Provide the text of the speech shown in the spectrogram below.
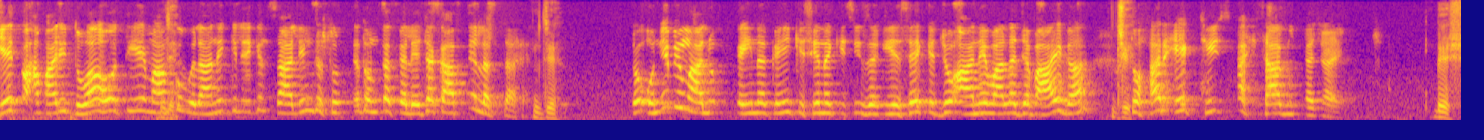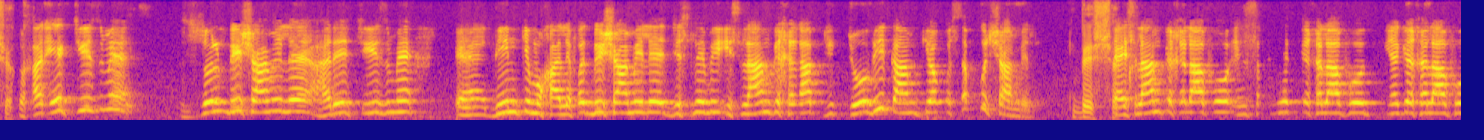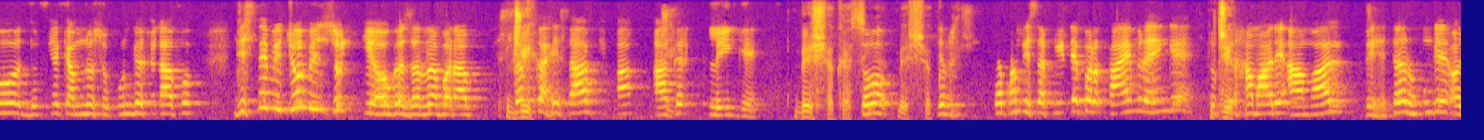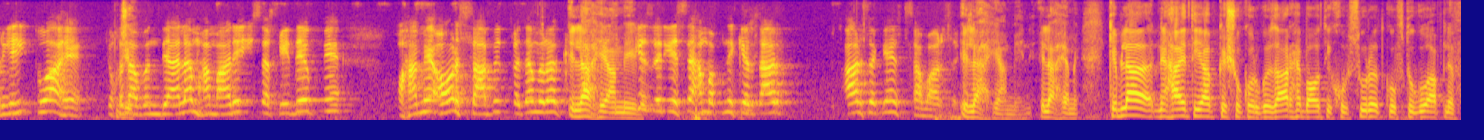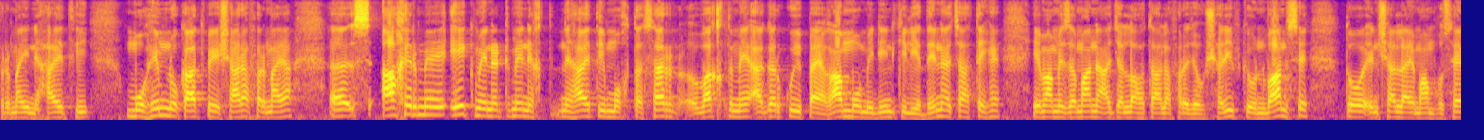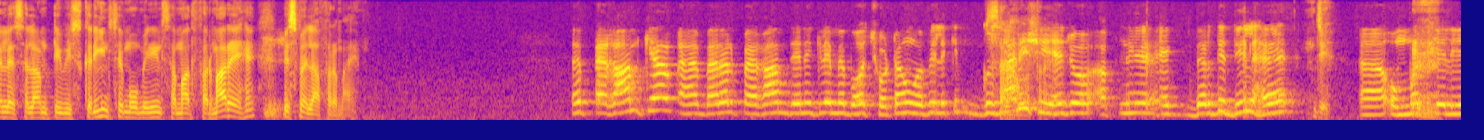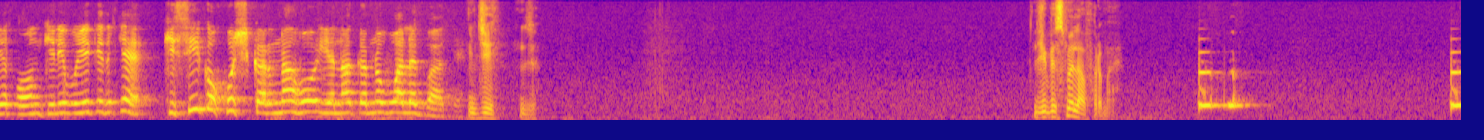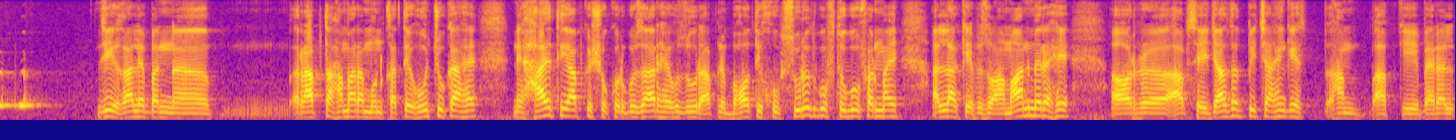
ये तो हमारी दुआ होती है इमाम को बुलाने के लिए लेकिन सालिम जो सुनते हैं तो उनका कलेजा कांपने लगता है। जी। तो उन्हें भी मालूम कहीं ना कहीं किसी न किसी ज़रिए से कि जो आने वाला जब आएगा तो हर एक चीज़ का हिसाब लिया जाएगा। बेशक। तो हर एक चीज़ में जुल्म भी शामिल है हर एक चीज़ में दीन की मुखालफत भी शामिल है जिसने भी इस्लाम के खिलाफ जो भी काम किया वो सब कुछ शामिल है। चाहे इस्लाम के खिलाफ हो इंसानियत के खिलाफ हो दुनिया के खिलाफ हो दुनिया के अमन सुकून के खिलाफ हो जिसने भी जो भी जुल्म किया होगा जर्रा बराबर सबका हिसाब इमाम आकर लेंगे। बेशक है तो बेशक। जब जब हम इस अकीदे पर कायम रहेंगे तो फिर हमारे अमाल बेहतर होंगे और यही दुआ है कि खुदा बंद आलम हमारे इस अकीदे में हमें और साबित कदम रख। के ज़रिए से हम अपने किरदार हार सकें संवार सकें। इलामीन इलामीन किबला नहायत ही आपके शुक्रगुजार है, बहुत ही खूबसूरत गुफ्तु आपने फरमाई, नहायत ही मुहिम नुकात पे इशारा फरमाया। आखिर में एक मिनट में नहायत ही मुख्तसर वक्त में अगर कोई पैगाम मोमिन के लिए देना चाहते हैं, इमाम ज़माना अज अल्लाह फ़रज शरीफ के उनवान से तो इन इमाम हुसैन टी वी स्क्रीन से मोमिन समात फरमा रहे हैं। बिस्मिल्लाह फरमाएँ। पैगाम क्या बहरहाल पैगाम देने के लिए मैं बहुत छोटा हूँ अभी लेकिन गुजारिश ही है जो अपने एक दर्द दिल है जी। उम्मत के लिए कौम के लिए वो ये कि देखिए किसी को खुश करना हो या ना करना वो अलग बात है। जी जी। जी बिस्मिल्लाह फरमाए। जी गालिबन रबता हमारा मुनक़ हो चुका है। नहायत ही आपके शुक्रगुजार है। हजूर, आपने बहुत ही खूबसूरत गुफ्तु फरमाई। अल्लाह के हिफ्ज़ अमान में रहे और आपसे इजाज़त भी चाहेंगे। हम आपकी बहरहाल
